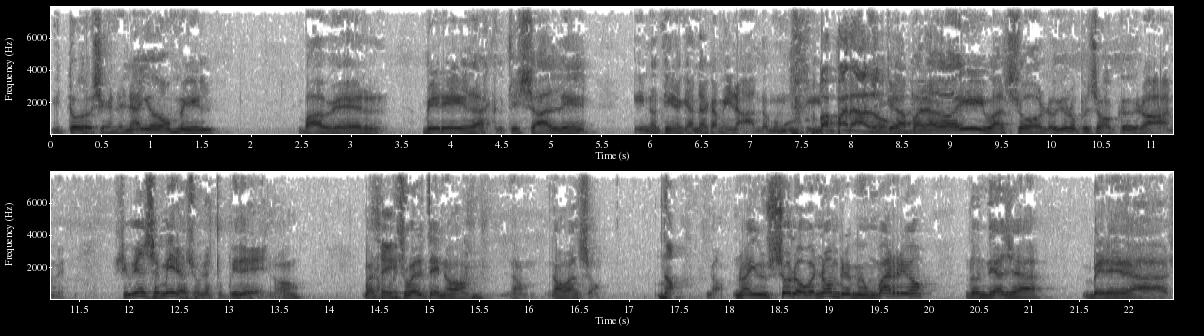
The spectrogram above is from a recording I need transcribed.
Y todo, si en el año 2000 va a haber veredas que usted sale y no tiene que andar caminando como un tipo. Va parado. Se queda parado ahí y va solo. Y uno pensaba, qué grande. Si bien se mira, es una estupidez, ¿no? Bueno, Sí. por suerte no, no, no avanzó. No. No, no hay un solo, nómbreme un barrio donde haya veredas.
